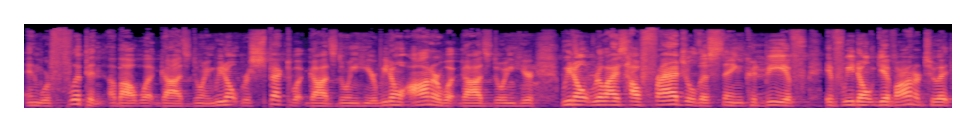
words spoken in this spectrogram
and we're flippant about what God's doing, we don't respect what God's doing here, we don't honor what God's doing here, we don't realize how fragile this thing could be if, if we don't give honor to it,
